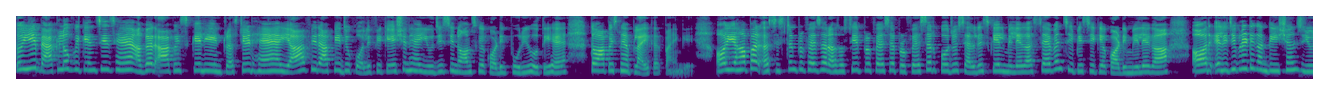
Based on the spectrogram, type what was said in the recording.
तो ये बैकलॉग वैकेंसीज हैं, अगर आप इसके लिए इंटरेस्टेड हैं या फिर आपकी जो क्वालिफिकेशन है यूजीसी नॉर्म्स के अकॉर्डिंग पूरी होती है तो आप इसमें अप्लाई कर पाएँगे। और यहाँ पर assistant professor associate professor professor को जो सैलरी स्केल मिलेगा सेवन सी के अकॉर्डिंग मिलेगा और एलिजिबिलिटी कंडीशन यू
